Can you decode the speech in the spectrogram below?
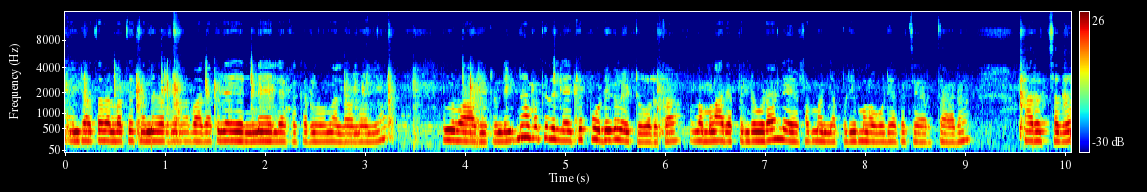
അതിന്റെ അകത്ത് വെള്ളത്തിൽ തന്നെ കിടന്നത് വല പിന്നെ എണ്ണയിലൊക്കെ കിടന്നത് നല്ലോണം ഒന്ന് ഒന്ന് വാടിയിട്ടുണ്ട്. ഇനി നമുക്കിതിലേക്ക് പൊടികൾ ഇട്ട് കൊടുക്കാം. നമ്മൾ അരപ്പിന്റെ കൂടെ ലേശം മഞ്ഞപ്പൊടി മുളക് പൊടിയൊക്കെ ചേർത്താണ് അരച്ചത്.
